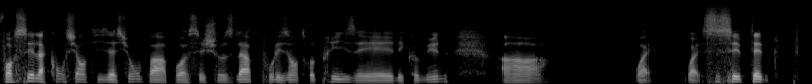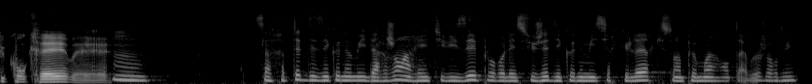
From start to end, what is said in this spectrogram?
forcer la conscientisation par rapport à ces choses-là pour les entreprises et les communes, ah, ouais, ouais, c'est peut-être plus concret, mais. Mmh. Ça ferait peut-être des économies d'argent à réutiliser pour les sujets d'économie circulaire qui sont un peu moins rentables aujourd'hui.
